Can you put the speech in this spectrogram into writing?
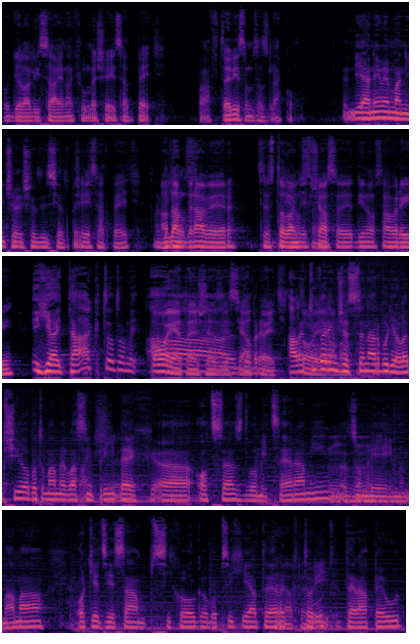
podielali sa aj na filme 65. A vtedy som sa zľakol. Ja neviem ani, čo je 65. 65. A Adam Draver, cestovanie v čase, dinosaury. Ja aj tak? Toto mi... To je ten Á, 65. Dobre. Ale To tu verím, ono. že scenár bude lepší, lebo tu máme vlastne Takže- príbeh uh, otca s dvomi dcerami. Mhm. Mm-hmm. Zomrie im mama. Otec je sám psychológ alebo psychiatr, Terapeut. ktorý terapeut.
